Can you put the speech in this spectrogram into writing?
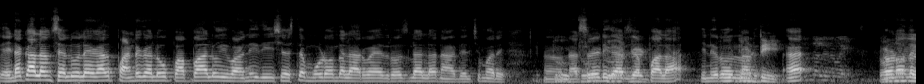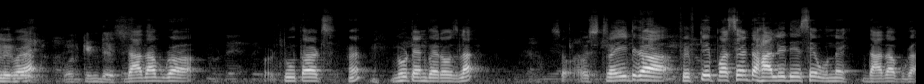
ఎండాకాలం సెలవులే కాదు పండుగలు పబ్బాలు ఇవన్నీ తీసేస్తే మూడు వందల అరవై ఐదు రోజులలో నాకు తెలిసి మరి నర్సిరెడ్డి గారు చెప్పాలా? ఇన్ని రోజులు నడు- 220. ఆ? రెండు వందల ఇరవై. వర్కింగ్ డేస్ దాదాపుగా టూ థర్డ్స్ నూట ఎనభై రోజుల? సో స్ట్రైట్గా ఫిఫ్టీ పర్సెంట్ హాలిడేసే ఉన్నాయి దాదాపుగా.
